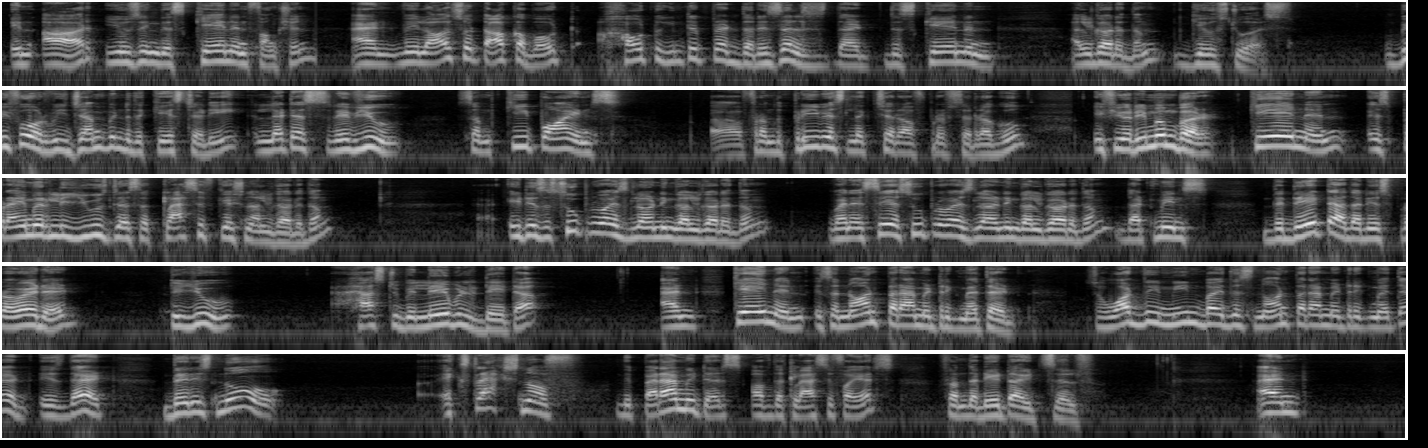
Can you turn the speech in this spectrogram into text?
in R using this knn function and we will also talk about how to interpret the results that this knn algorithm gives to us. Before we jump into the case study, let us review some key points uh, from the previous lecture of Professor Raghu. If you remember KNN is primarily used as a classification algorithm. It is a supervised learning algorithm. When I say a supervised learning algorithm that means the data that is provided to you has to be labeled data and KNN is a non-parametric method. So, what we mean by this non-parametric method is that there is no extraction of the parameters of the classifiers from the data itself and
